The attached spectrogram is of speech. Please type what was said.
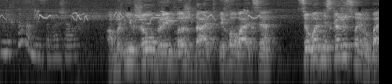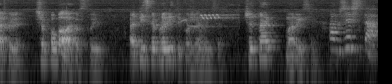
і ніхто нам не заважав. А мені вже обридло ждать і ховатися. Сьогодні скажу своєму батькові, щоб побалакав з твоїм. А після провіти поженимося. Чи так, Марисю? А вже ж так,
